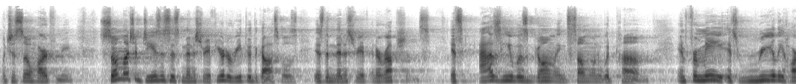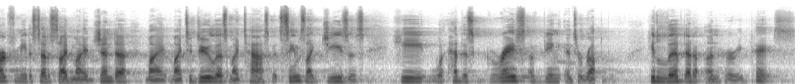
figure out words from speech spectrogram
which is so hard for me. So much of Jesus' ministry, if you were to read through the Gospels, is the ministry of interruptions. It's as he was going, someone would come. And for me, it's really hard for me to set aside my agenda, my, my to do list, my task. But it seems like Jesus, he had this grace of being interruptible. He lived at an unhurried pace.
